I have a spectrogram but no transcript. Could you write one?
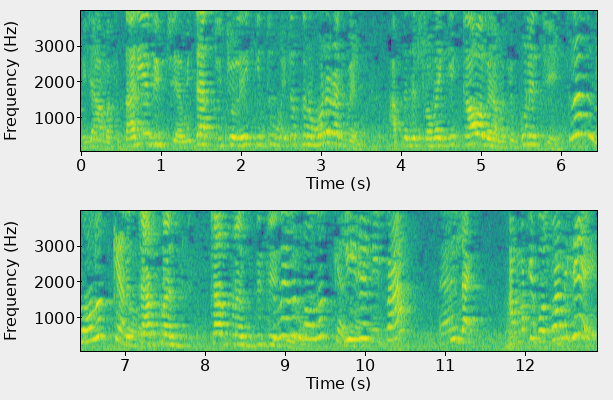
এই যে আমাকে তাড়িয়ে দিচ্ছে আমি যাচ্ছি চলে কিন্তু এটা আপনারা মনে রাখবেন আপনাদের সবাইকে খাওয়াবে আমাকে বলেছে। তুমি এমন বলত কেন? চার প্লাস চার প্লাস দিতে তুমি এমন বলত কেন? কি রে নিপা? হ্যাঁ? তুই লাই- আমাকে বলব আমি যে?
